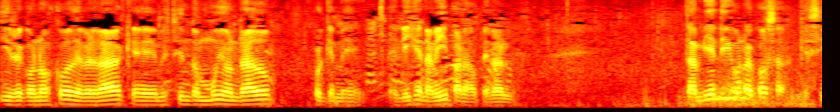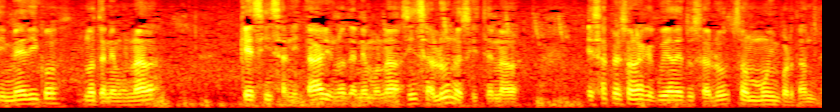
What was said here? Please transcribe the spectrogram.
y reconozco de verdad que me siento muy honrado porque me eligen a mí para operarles. También digo una cosa, que sin médicos no tenemos nada, que sin sanitarios no tenemos nada, sin salud no existe nada. Esas personas que cuidan de tu salud son muy importantes.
